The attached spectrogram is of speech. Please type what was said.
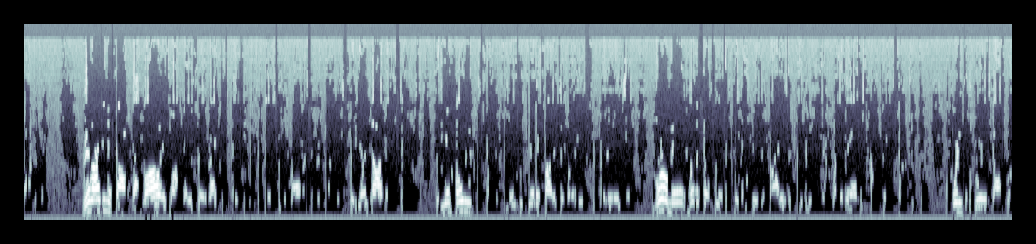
properly. Realizing the fact that law is not made for a righteous person, but for those who are lawless and rebellious, for the ungodly, For the unholy perspective, those who kill their fathers and mothers, the murderers, moral men, homosexuals, and kidnappers, and buyers and prisoners, and whatever else is contrary to salvation, according to the glorious gospel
